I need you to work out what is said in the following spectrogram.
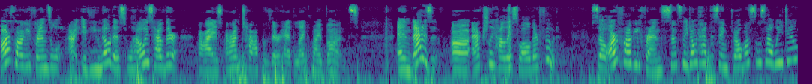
our froggy friends will, uh, if you notice, will always have their eyes on top of their head like my buns. And that is uh, actually how they swallow their food. So our froggy friends, since they don't have the same throat muscles that we do,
